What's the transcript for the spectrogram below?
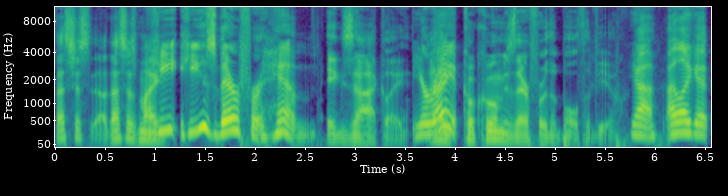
that's just uh, that's just my he he's there for him. exactly. You're think Kocoum is there for the both of you. Yeah, I like it.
